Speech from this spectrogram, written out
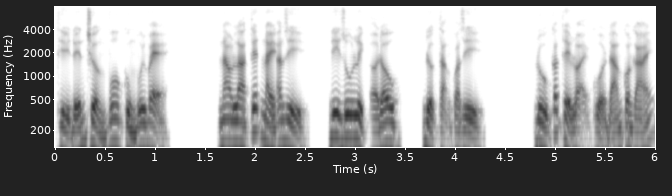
thì đến trường vô cùng vui vẻ. Nào là tết này ăn gì, đi du lịch ở đâu, được tặng quà gì? Đủ các thể loại của đám con gái.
